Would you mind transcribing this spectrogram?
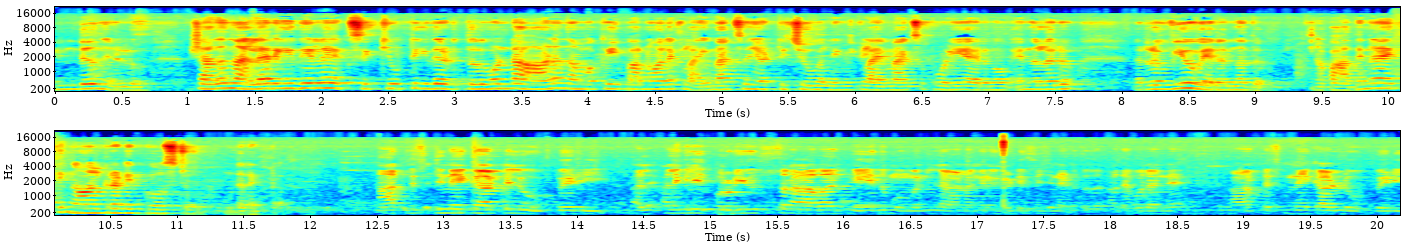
ഉണ്ട് എന്നേ ഉള്ളൂ. പക്ഷെ അത് നല്ല രീതിയിൽ എക്സിക്യൂട്ട് ചെയ്തെടുത്തത് കൊണ്ടാണ് നമുക്ക് ഈ പറഞ്ഞ പോലെ ക്ലൈമാക്സ് ഞെട്ടിച്ചു അല്ലെങ്കിൽ ക്ലൈമാക്സ് പൊളിയായിരുന്നു എന്നുള്ളൊരു റിവ്യൂ വരുന്നത്. അപ്പൊ അതിന് I think all credit goes to director ആർട്ടിസ്റ്റിനെക്കാട്ടിലും ഉപരി അല്ലെ- അല്ലെങ്കിൽ പ്രൊഡ്യൂസർ ആവാൻ ഏത് മൊമെന്റിലാണ് അങ്ങനെ ഒരു ഡിസിഷൻ എടുത്തത്? അതേപോലെ തന്നെ ആർട്ടിസ്റ്റിനെക്കാട്ടിലും ഉപരി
